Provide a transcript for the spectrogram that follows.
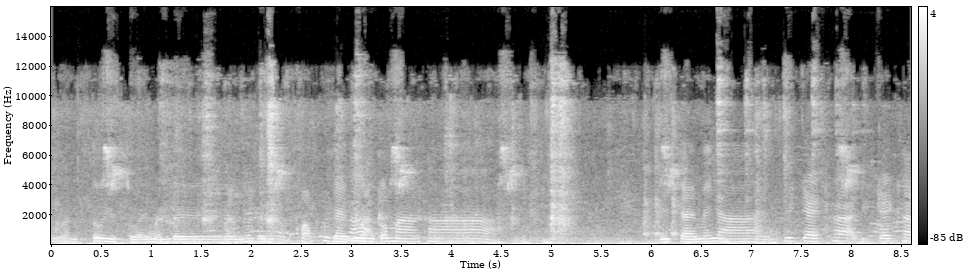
อ้วนตุ้ยสวยเหมือนเดิมยายอ้วนก็มาค่ะ ดีใจไหมยาย ดีใจค่ะ ดีใจค่ะ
